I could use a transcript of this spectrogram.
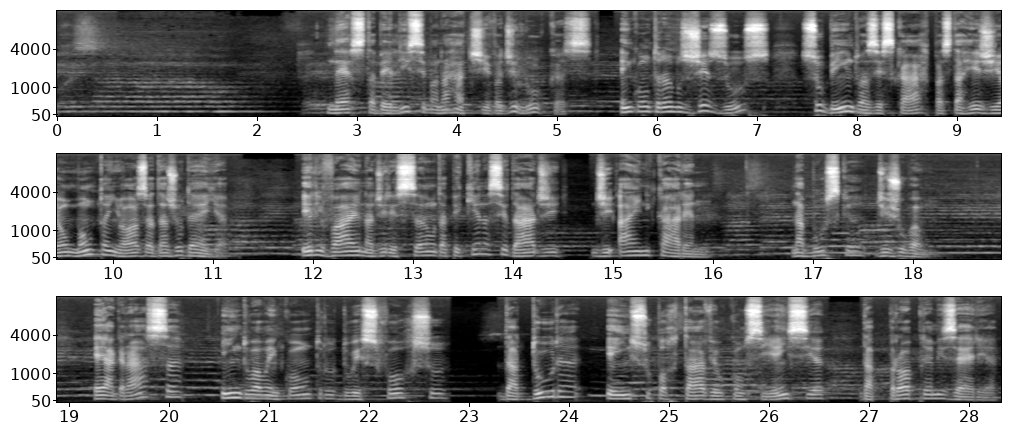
Nesta belíssima narrativa de Lucas, encontramos Jesus subindo as escarpas da região montanhosa da Judéia. Ele vai na direção da pequena cidade de Ain Karen, na busca de João. É a graça indo ao encontro do esforço, da dura e insuportável consciência da própria miséria,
